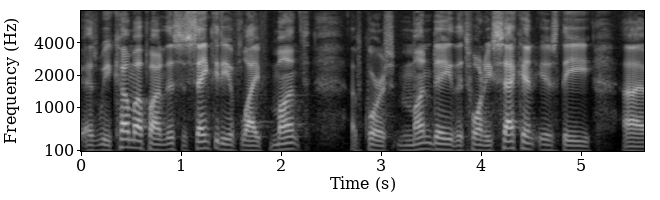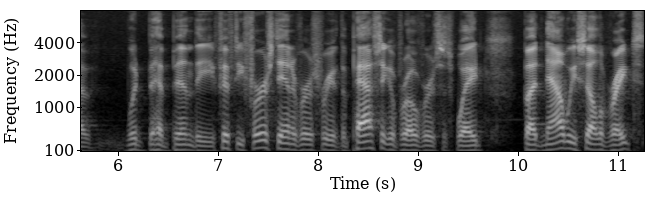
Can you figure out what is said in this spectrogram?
as we come up on this is Sanctity of Life Month. Of course, Monday the 22nd is the uh, would have been the 51st anniversary of the passing of Roe versus Wade. But now we celebrate,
